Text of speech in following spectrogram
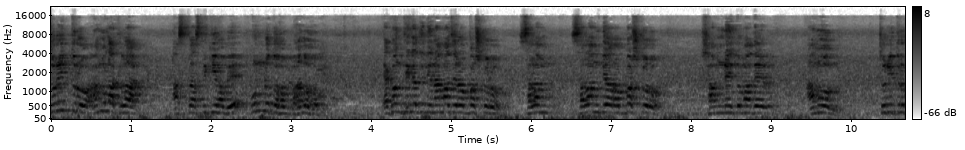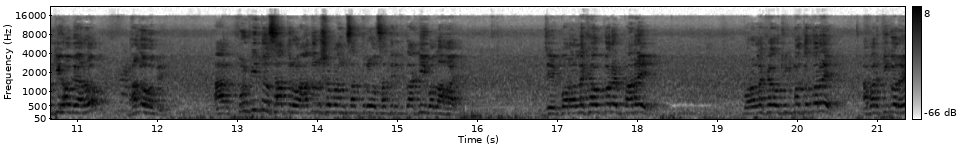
চরিত্র, আমল আখলাক আস্তে আস্তে কী হবে? উন্নত হবে, ভালো হবে। এখন থেকে যদি নামাজের অভ্যাস করো, সালাম সালাম দেওয়ার অভ্যাস করো, সামনে তোমাদের আমল, চরিত্র কি হবে আরও? ভালো হবে। আর প্রকৃত ছাত্র, আদর্শবান ছাত্র ছাত্রী তাকেই বলা হয় যে পড়ালেখাও করে, পারে। পড়ালেখাও ঠিকমতো করে, আবার কি করে?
